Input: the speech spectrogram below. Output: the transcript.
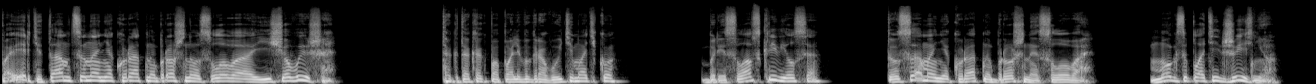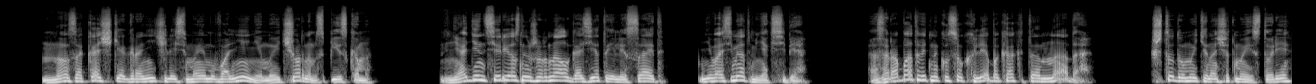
Поверьте, там цена неаккуратно брошенного слова еще выше. Тогда как попали в игровую тематику? Борислав скривился. То самое неаккуратно брошенное слово. Мог заплатить жизнью. Но заказчики ограничились моим увольнением и черным списком. Ни один серьезный журнал, газета или сайт не возьмет меня к себе. А зарабатывать на кусок хлеба как-то надо. Что думаете насчет моей истории?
